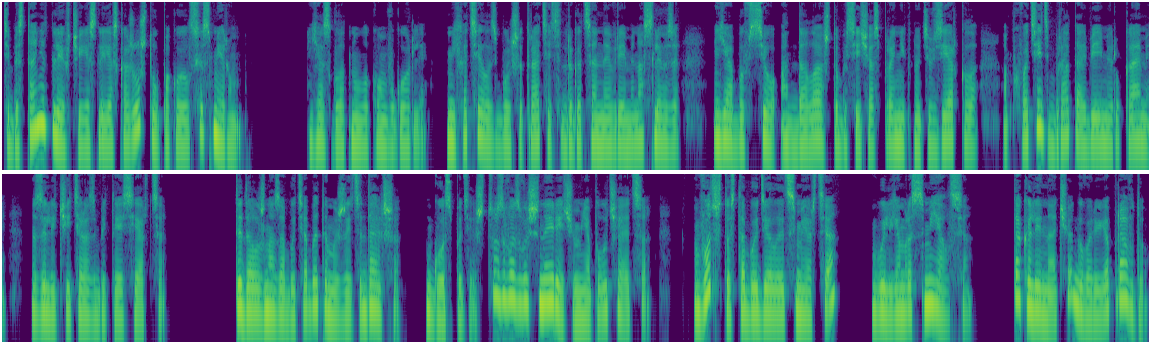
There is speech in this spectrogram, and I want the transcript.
Тебе станет легче, если я скажу, что упокоился с миром?» Я сглотнула ком в горле. Не хотелось больше тратить драгоценное время на слезы. Я бы все отдала, чтобы сейчас проникнуть в зеркало, обхватить брата обеими руками, залечить разбитое сердце. Ты должна забыть об этом и жить дальше. Господи, что за возвышенная речь у меня получается? Вот что с тобой делает смерть, а? Уильям рассмеялся. Так или иначе, говорю я правду.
